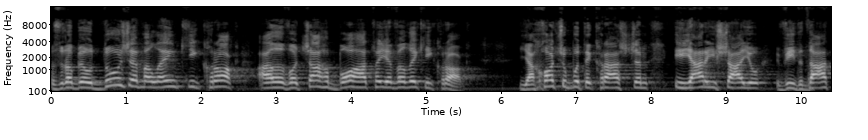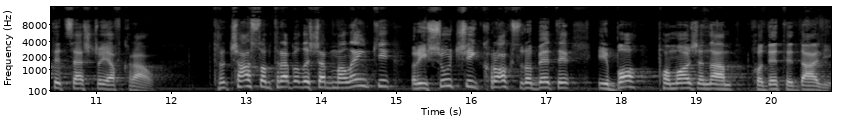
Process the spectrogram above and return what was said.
зробив дуже маленький крок, але в очах Бога то є великий крок. Я хочу бути кращим, і я рішаю віддати це, що я вкрав. Часом треба лише маленький рішучий крок зробити, і Бог поможе нам ходити далі.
